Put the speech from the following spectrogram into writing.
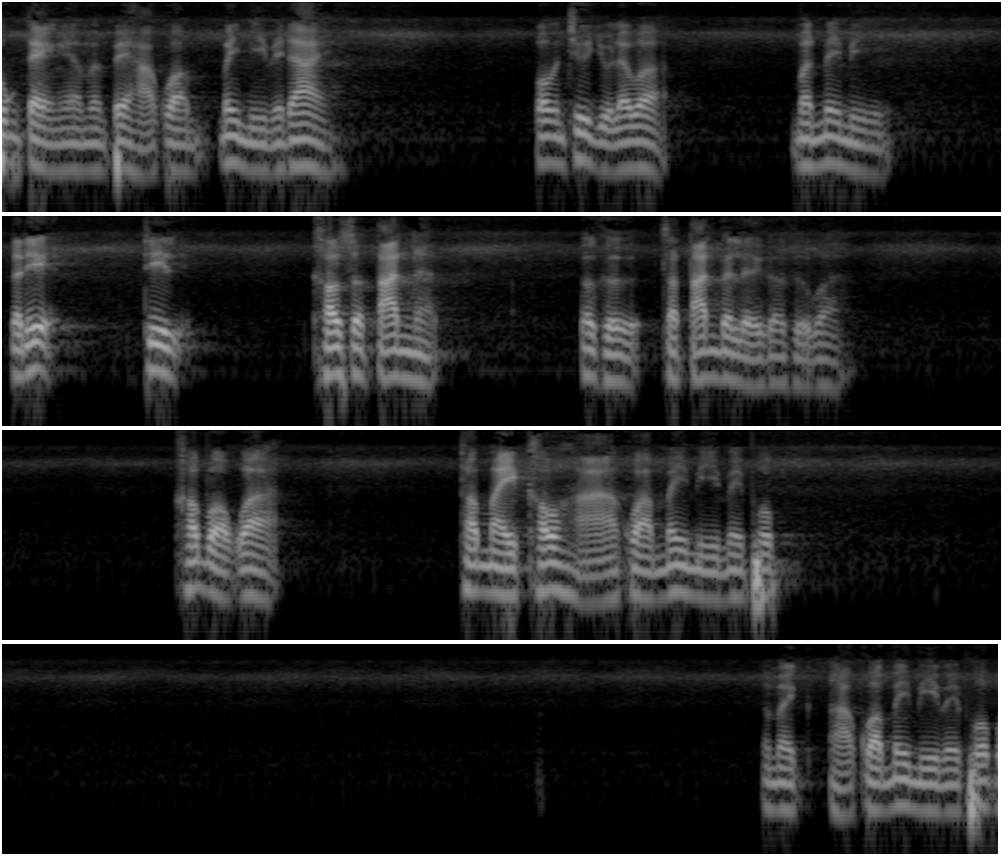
ปรุงแต่งเนี่ยมันไปหาความไม่มีไม่ได้ เพราะมันชื่ออยู่แล้วว่ามันไม่มีตอนนี้ที่เขาสตันน่ะ ก็คือสตันไปเลยก็คือว่า เขาบอกว่าทำไมเขาหาความไม่มีไม่พบ ทำไมหาความไม่มีไม่พบ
